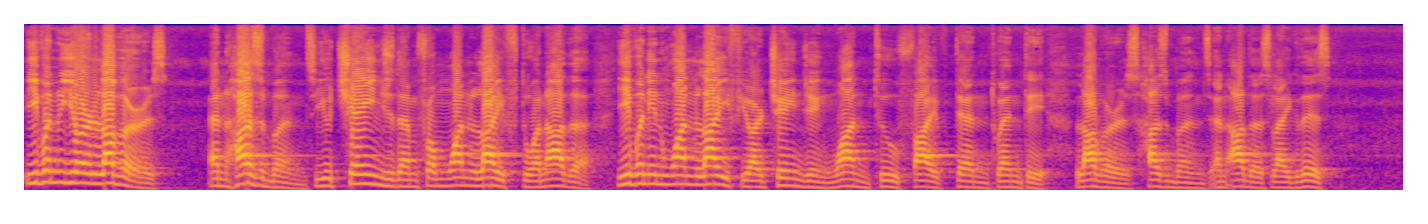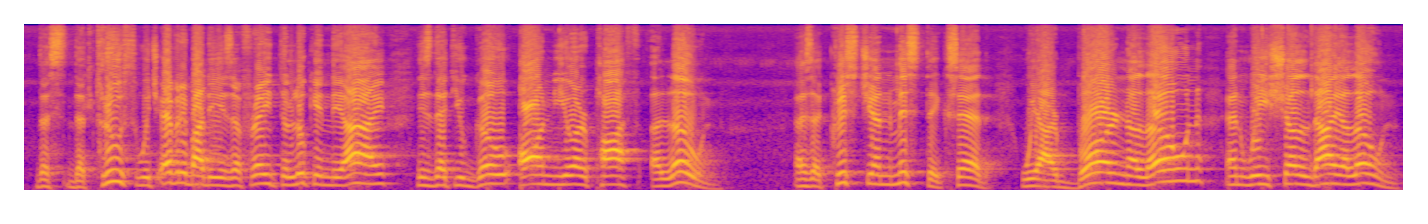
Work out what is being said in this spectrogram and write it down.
Even your lovers and husbands, you change them from one life to another. Even in one life, you are changing one, two, five, ten, twenty lovers, husbands, and others like this. The, the truth which everybody is afraid to look in the eye is that you go on your path alone as a Christian mystic said, we are born alone and we shall die alone.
